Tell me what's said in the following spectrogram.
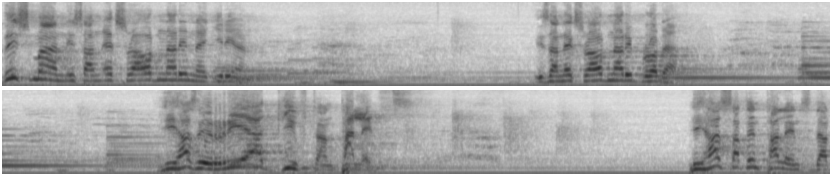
This man is an extraordinary Nigerian. He's an extraordinary brother. He has a rare gift and talent. He has certain talents that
